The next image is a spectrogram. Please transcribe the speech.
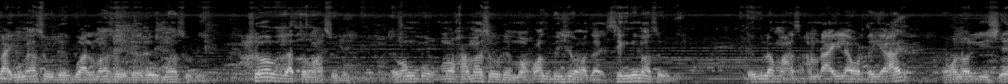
বাইক মাছ উঠে বোয়াল মাছ উঠে রৌ মাছ উঠে সব জাতের মাছ উঠে এবং মখা মাছ উঠে, মখা মাছ বেশি পাওয়া যায়, চিংড়ি মাছ উঠে। এগুলো মাছ আমরা আইলা ওর থেকে আয় ওখানে লিসে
